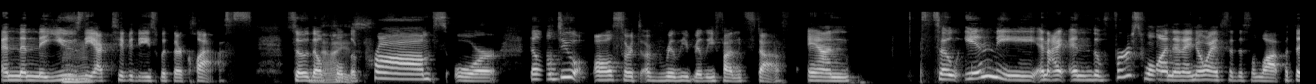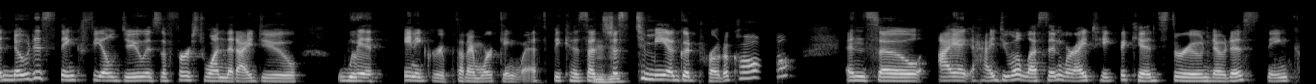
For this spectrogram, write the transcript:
and then they use mm-hmm. the activities with their class. So they'll nice. pull the prompts or they'll do all sorts of really, really fun stuff. And so in the and i and the first one and i know i've said this a lot but the notice think feel do is the first one that i do with any group that I'm working with because that's mm-hmm. just to me a good protocol. And so I I do a lesson where I take the kids through notice, think,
